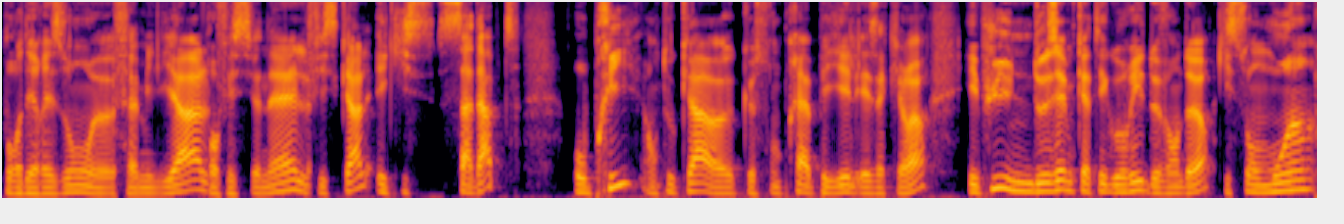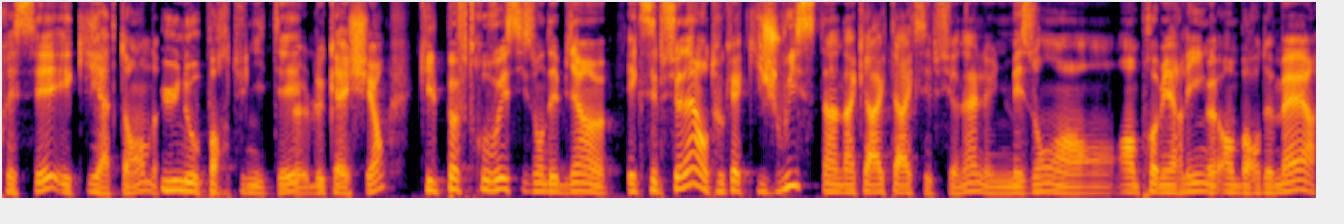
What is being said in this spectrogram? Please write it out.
pour des raisons euh, familiales, professionnelles, fiscales, et qui s'adaptent au prix, en tout cas, euh, que sont prêts à payer les acquéreurs. Et puis une deuxième catégorie de vendeurs qui sont moins pressés et qui attendent une opportunité, euh, le cas échéant, qu'ils peuvent trouver s'ils ont des biens euh, exceptionnels, en tout cas qui jouissent d'un caractère exceptionnel, une maison en, en, première ligne en bord de mer,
